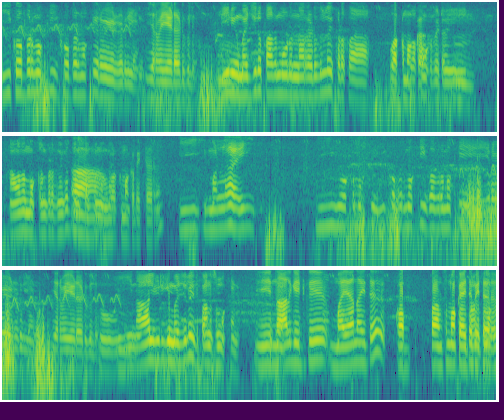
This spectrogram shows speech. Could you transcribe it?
ఈ కొబ్బరి మొక్క ఈ కొబ్బరి మొక్క ఇరవై ఏడు అడుగులండి. ఇరవై ఏడు అడుగులు. దీనికి మధ్యలో పదమూడున్నర అడుగుల్లో ఇక్కడ ఒక ఒక్క మొక్క. ఒక్క మొక్క పెట్టాం. ఆమదం మొక్క కనపడుతుంది కదా. ఒక్క మొక్క పెట్టారు. ఈ మళ్ళా ఈ ఒక్క మొక్క ఈ కొబ్బరి మొక్క ఈ కొబ్బరి మొక్క ఇరవై ఏడు అడుగులండి ఇరవై ఏడు అడుగులు. ఈ నాలుగిటికి మధ్యలో ఇది పనస మొక్క అండి. ఈ నాలుగిటికి మయాన అయితే పనస మొక్క అయితే పెట్టారు.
